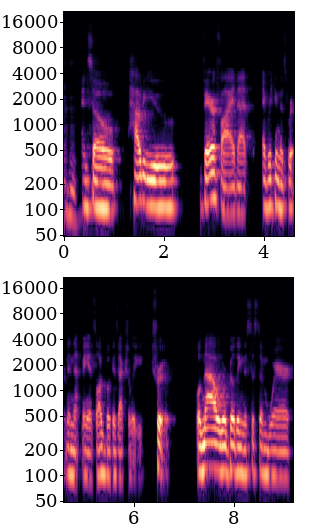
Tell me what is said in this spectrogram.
Mhm. And so how do you verify that everything that's written in that maintenance logbook is actually true? Well, now we're building the system where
